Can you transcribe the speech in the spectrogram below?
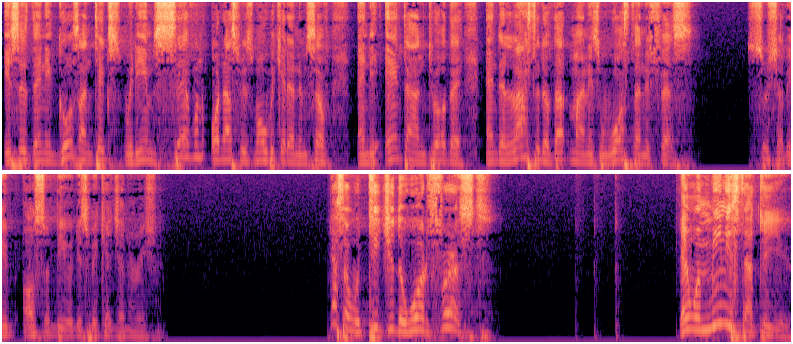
He says, Then he goes and takes with him seven others who is more wicked than himself, and they enter and dwell there. And the last of that man is worse than the first. So shall it also be with this wicked generation. That's why we teach you the word first. Then we minister to you.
